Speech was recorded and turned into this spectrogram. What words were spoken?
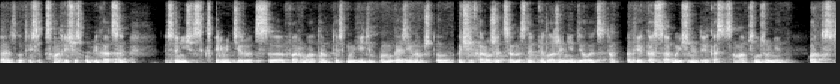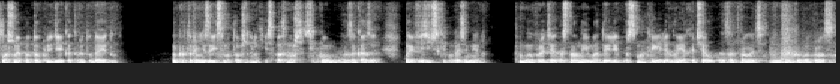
Да? Вот если посмотреть сейчас публикации, то есть они сейчас экспериментируют с форматом, то есть мы видим по магазинам, что очень хорошее ценностное предложение делается, там по две кассы обычные, две кассы самообслуживания, сплошной поток людей, которые туда идут которые независимо от того, что у них есть возможность целиком заказывать, ну и физические магазины идут. Мы вроде основные модели посмотрели, но я хотел затронуть такой вопрос,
